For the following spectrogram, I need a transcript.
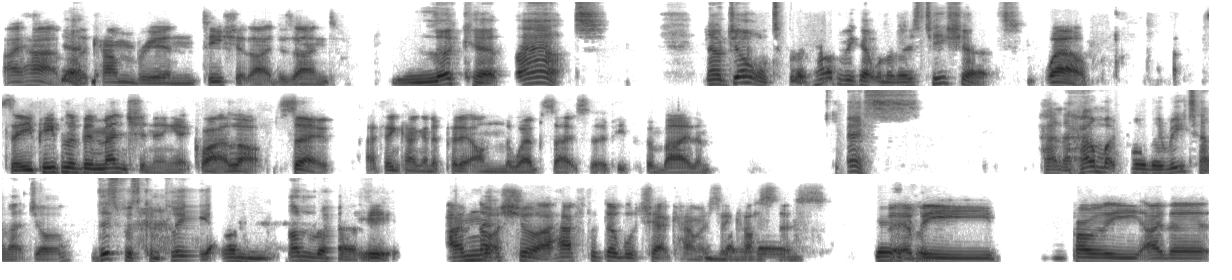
I have Yeah. the Cambrian t-shirt that I designed. Look at that. Now, Joel, how do we get one of those t-shirts? Well, see, people have been mentioning it quite a lot, so I think I'm going to put it on the website so that people can buy them. Yes. And how much will they retail at, Joel? This was completely un- unrehearsed. I'm not sure. I have to double check how much they cost us. But Give us a it'll be probably either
